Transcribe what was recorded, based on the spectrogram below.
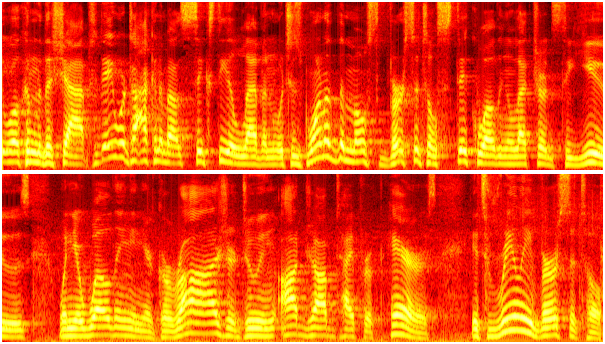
welcome to the shop. Today we're talking about 6011, which is one of the most versatile stick welding electrodes to use when you're welding in your garage or doing odd job type repairs. It's really versatile.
